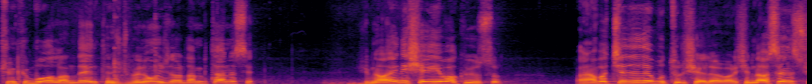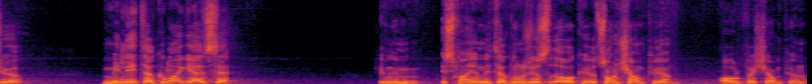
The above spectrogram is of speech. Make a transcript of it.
Çünkü bu alanda en tecrübeli oyunculardan bir tanesi. Şimdi aynı şeye bakıyorsun. Fenerbahçe'de de bu tür şeyler var. Şimdi Asensio milli takıma gelse. Şimdi İspanya milli takım hocası da bakıyor. Son şampiyon. Avrupa şampiyonu.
